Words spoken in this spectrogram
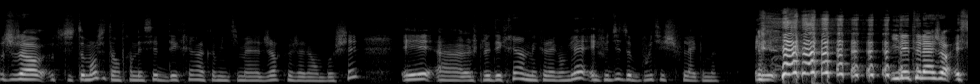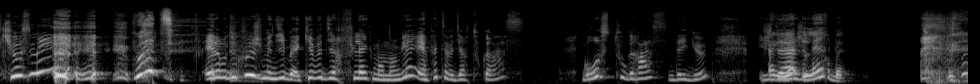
genre, justement, j'étais en train d'essayer de décrire un community manager que j'allais embaucher et euh, je le décris à un de mes collègues anglais et je lui dis the British phlegm. Et il était là, genre, excuse me? What? Et donc, du coup, je me dis, bah, que veut dire phlegme en anglais? Et en fait, ça veut dire tout grasse. Grosse tout grasse, dégueu. Ah, L'herbe?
